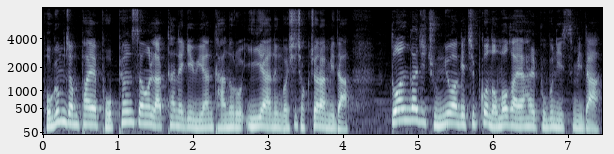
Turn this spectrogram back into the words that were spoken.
복음 전파의 보편성을 나타내기 위한 단어로 이해하는 것이 적절합니다. 또 한 가지 중요하게 짚고 넘어가야 할 부분이 있습니다.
